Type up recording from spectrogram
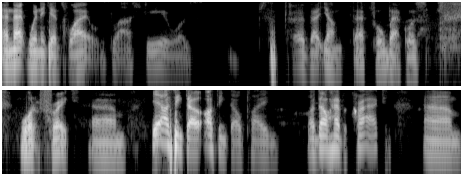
and that win against Wales last year was superb. That young that fullback was what a freak. Um, yeah, I think they'll I think they'll play like they'll have a crack. Um,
